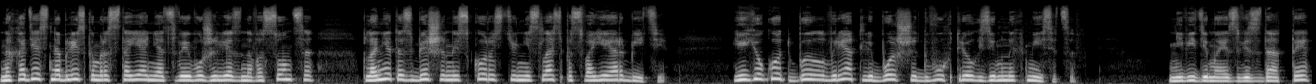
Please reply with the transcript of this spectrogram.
Находясь на близком расстоянии от своего железного Солнца, планета с бешеной скоростью неслась по своей орбите. Ее год был вряд ли больше двух-трех земных месяцев. Невидимая звезда Т,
